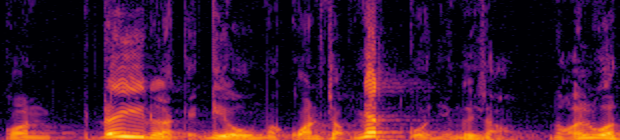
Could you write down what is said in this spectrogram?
Còn đây là cái điều mà quan trọng nhất của những người giàu. Nói luôn.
